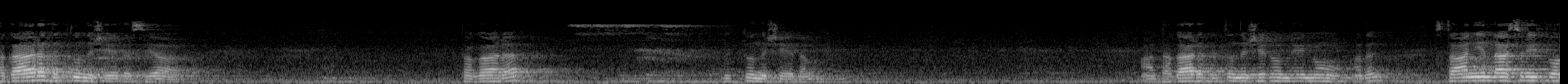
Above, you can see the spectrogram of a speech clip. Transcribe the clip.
ധകാരദിത്വ നിഷേധസ്യ ധകാര ദിത്വ നിഷേധം ആ ധകാരദിത്വ നിഷേധം എന്ത് ചെയ്യുന്നു? അത് സ്ഥാനീയല്ലാശ്രയിത്വ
